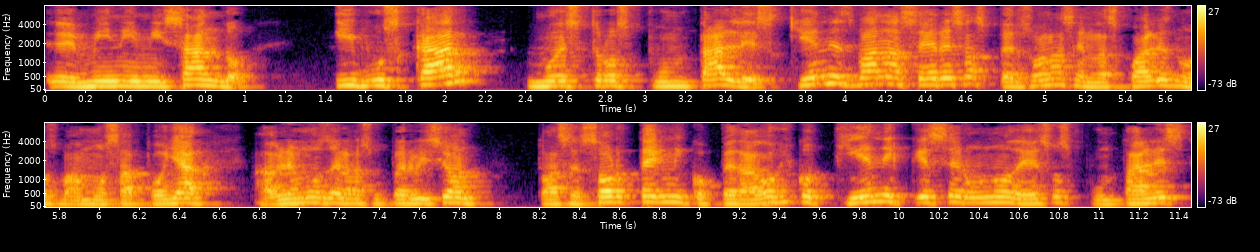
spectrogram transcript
eh, minimizando y buscar nuestros puntales, quiénes van a ser esas personas en las cuales nos vamos a apoyar. Hablemos de la supervisión. Tu asesor técnico pedagógico tiene que ser uno de esos puntales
